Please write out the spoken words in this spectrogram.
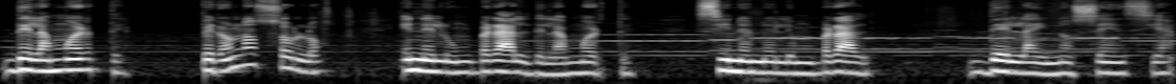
de la muerte, pero no solo en el umbral de la muerte, sino en el umbral de la inocencia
